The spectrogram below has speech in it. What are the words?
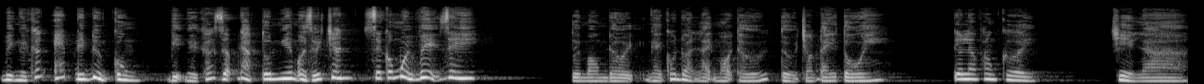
bị người khác ép đến đường cùng, bị người khác dẫm đạp tôn nghiêm ở dưới chân sẽ có mùi vị gì. Tôi mong đợi ngày cô đoạt lại mọi thứ từ trong tay tôi. Tiêu Lăng Phong cười. Chỉ là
